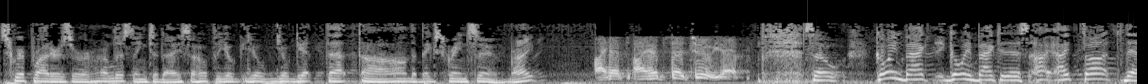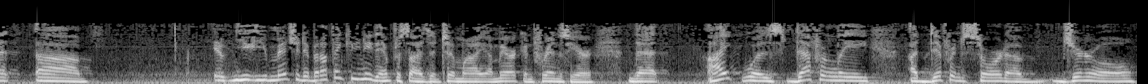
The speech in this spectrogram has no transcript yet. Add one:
script writers are, are listening today. So hopefully you'll you'll you'll get that uh, on the big screen soon, right? I hope I hope so too. Yeah. So going back going back to this, I, I thought that. Uh, you, you mentioned it, but I think you need to emphasize it to my American friends here that Ike was definitely a different sort of general,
